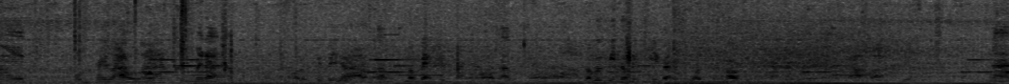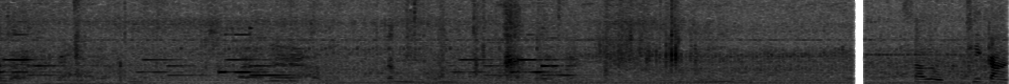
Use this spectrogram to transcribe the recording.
นี่ผมชัยรัตน์นะขึ้นไม่ได้ครับอ๋อเราขึ้นไม่ได้ครับต้องแบ่งขึ้นไปเหรอครับแล้วมันมีตรงไหนที่แบบรถเข้าถึงกันน่าจะก็มีสรุปที่กลาง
